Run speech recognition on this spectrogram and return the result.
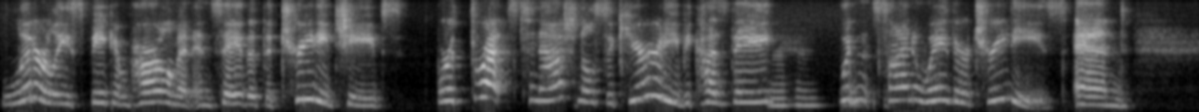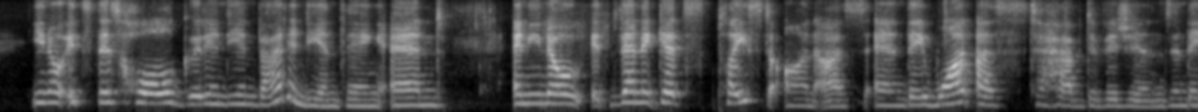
literally speak in parliament and say that the treaty chiefs were threats to national security because they Mhm. wouldn't sign away their treaties. And you know, it's this whole good Indian, bad Indian thing. And and you know, it, then it gets placed on us and they want us to have divisions and they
